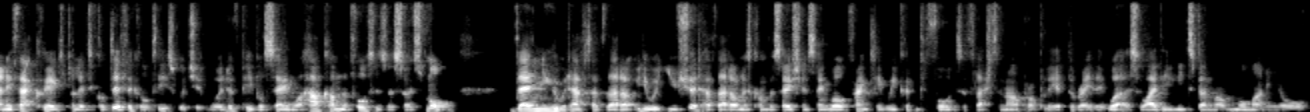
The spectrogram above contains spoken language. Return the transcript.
And if that creates political difficulties, which it would, of people saying, "Well, how come the forces are so small?" Then you would have to have that. You you should have that honest conversation, saying, "Well, frankly, we couldn't afford to flesh them out properly at the rate they were. So either you need to spend more money or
